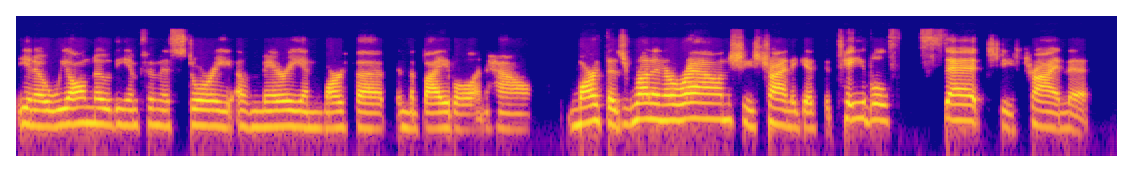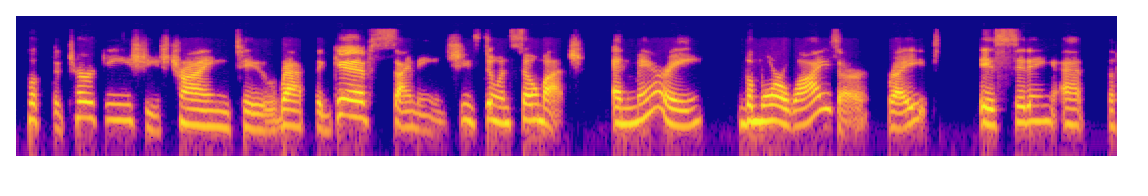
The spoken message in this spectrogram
You know, we all know the infamous story of Mary and Martha in the Bible and how Martha's running around. She's trying to get the table set. She's trying to cook the turkey. She's trying to wrap the gifts. I mean, she's doing so much. And Mary, the more wiser, right, is sitting at the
